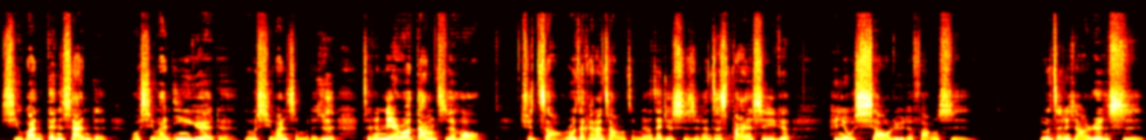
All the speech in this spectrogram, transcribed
喜欢登山的，哦，喜欢音乐的，如果喜欢什么的，就是整个 narrow down 之后去找，然后再看他长得怎么样，再去试试看。这是反而是一个很有效率的方式。如果真的想要认识，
